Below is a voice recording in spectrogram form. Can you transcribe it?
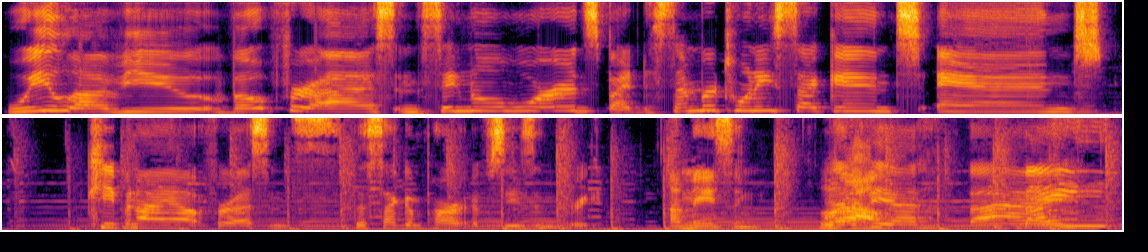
we love you. Vote for us in Signal Awards by December 22nd and keep an eye out for us in the second part of season three. Amazing. We're Love out. ya. Bye. Bye.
